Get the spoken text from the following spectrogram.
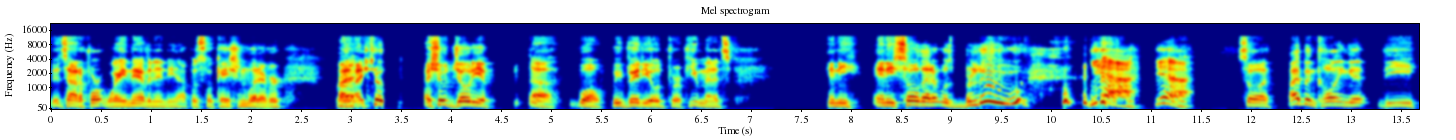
it's out of Fort Wayne. They have an Indianapolis location, whatever. Right. I, I showed I showed Jody a uh well, we videoed for a few minutes and he and he saw that it was blue. yeah. Yeah. So uh, I've been calling it the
